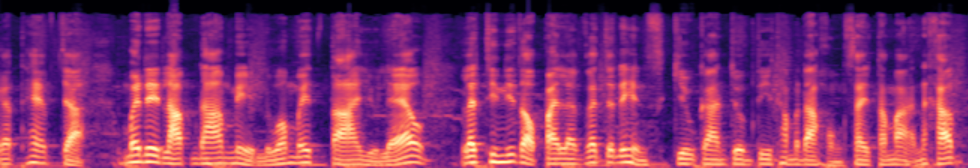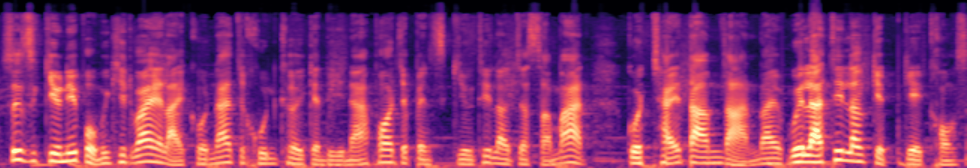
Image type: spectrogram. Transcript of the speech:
ก็แทบจะไม่ได้รับดาเมจหรือว่าไม่ตายอยู่แล้ว และทีนี้ต่อไปเราก็จะได้เห็นสกิลการโจมตีธรรมดาของไซตามะนะครับ ซึ่งสกิลนี้ผมคิดว่าหลายคนน่าจะคุ้นเคยกันดีนะ เพราะจะเป็นสกิลที่เราจะสามารถกดใช้ตามด่านได้ เวลาที่เราเก็บเกรดของไซ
